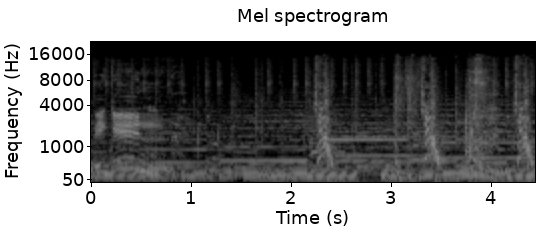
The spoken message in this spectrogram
Begin! Chow! Chow! Chow!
